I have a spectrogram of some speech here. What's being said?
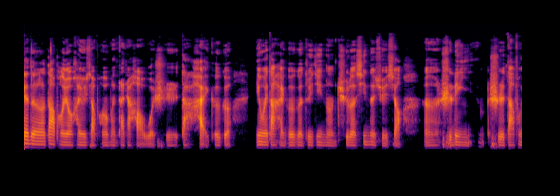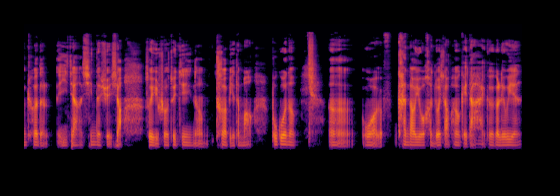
爱的大朋友还有小朋友们，大家好，我是大海哥哥。因为大海哥哥最近呢去了新的学校，嗯，是另一是大风车的一家新的学校，所以说最近呢特别的忙。不过呢，嗯，我看到有很多小朋友给大海哥哥留言，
